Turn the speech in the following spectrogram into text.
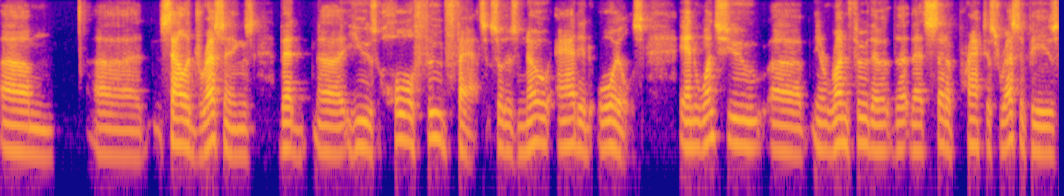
um, uh, salad dressings that uh, use whole food fats, so there's no added oils. And once you uh, you know run through the, the, that set of practice recipes,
